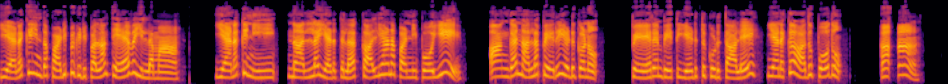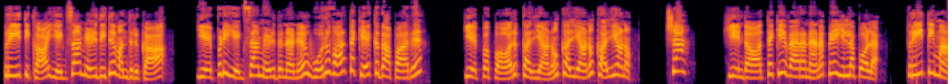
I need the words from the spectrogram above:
எனக்கு இந்த படிப்பு கிடிப்பெல்லாம் தேவையில்லம்மா. எனக்கு நீ நல்ல இடத்துல கல்யாணம் பண்ணி போய் அங்க நல்ல பேரு எடுக்கணும். பேரம்பேத்தி எடுத்து கொடுத்தாலே எனக்கு அது போதும். பிரீத்திகா எக்ஸாம் எழுதிட்டு வந்திருக்கா? எப்படி எக்ஸாம் எழுதுனன்னு ஒரு வார்த்தை கேக்குதா பாரு. எப்ப பாரு கல்யாணம் கல்யாணம் கல்யாணம். ச்சே இந்த அத்தைக்கு வேற நினைப்பே இல்ல போல. பிரீத்திமா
